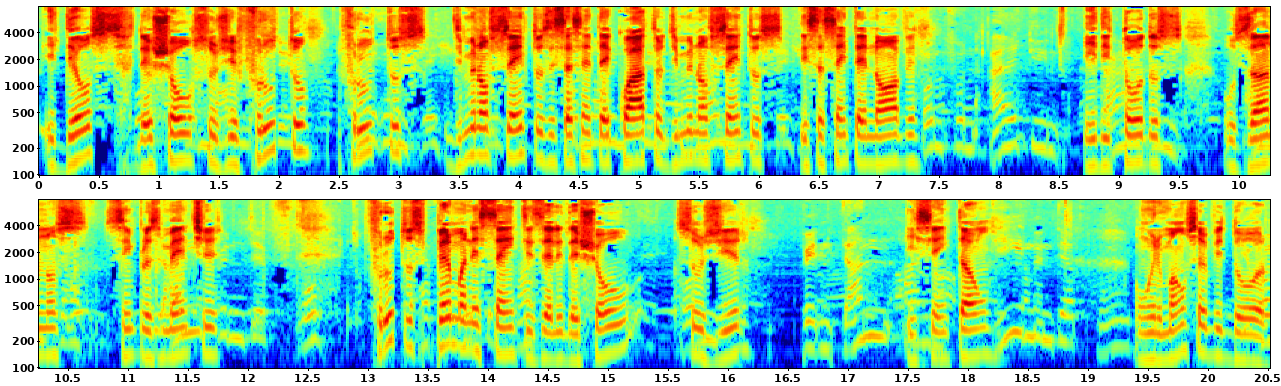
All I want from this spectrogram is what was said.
E Deus deixou surgir fruto, frutos de 1964, de 1969 e de todos os anos, simplesmente frutos permanecentes ele deixou surgir. E se então um irmão servidor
